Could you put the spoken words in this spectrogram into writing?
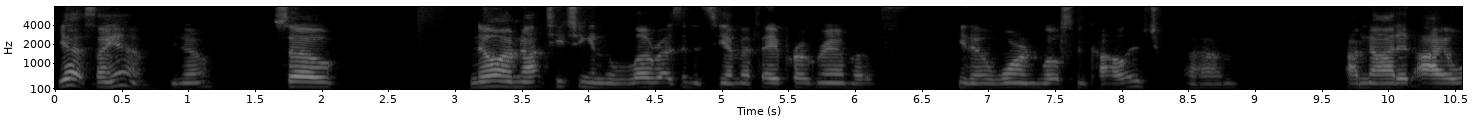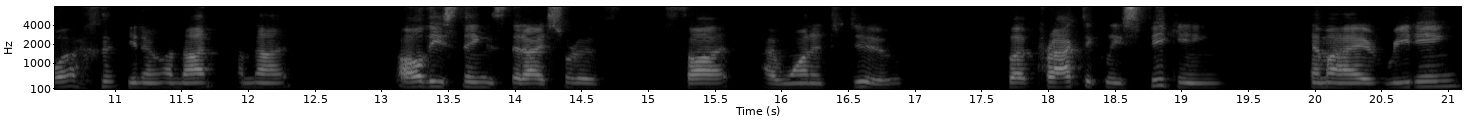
Yes, I am, you know. So no, I'm not teaching in the low residency MFA program of, you know, Warren Wilson College. Um, I'm not at Iowa, you know, I'm not, I'm not all these things that I sort of thought I wanted to do. But practically speaking, am I reading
